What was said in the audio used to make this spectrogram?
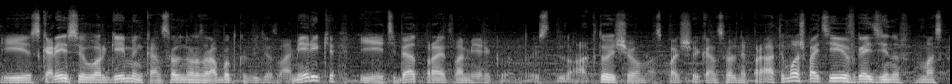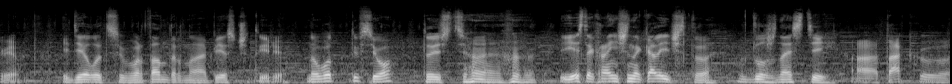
И, скорее всего, Wargaming консольную разработку ведет в Америке, и тебя отправят в Америку. То есть, а кто еще у нас большие консольные? А ты можешь пойти в Gaijin'ов в Москве и делать War Thunder на PS4. Ну вот и все. То есть есть ограниченное количество должностей. А так э,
